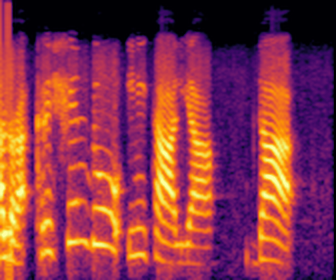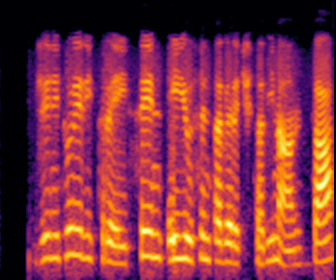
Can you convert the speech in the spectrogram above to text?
Allora, crescendo in Italia da genitori eritrei sen- e io senza avere cittadinanza,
